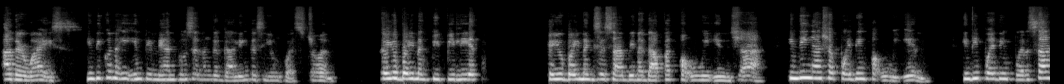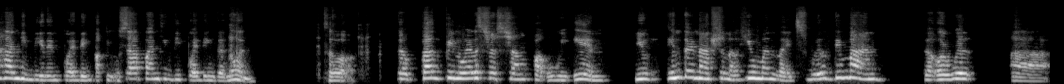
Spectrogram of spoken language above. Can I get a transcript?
otherwise? Hindi ko naiintindihan kung saan nanggagaling kasi yung question. Kayo ba'y nagpipilit kayo ba'y nagsasabi na dapat pauwiin siya? Hindi nga siya pwedeng pauwiin. Hindi pwedeng pwersahan, hindi rin pwedeng pakiusapan, hindi pwedeng ganun. So, so pag pinwersa siyang pauwiin, yung international human rights will demand the, or will uh,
